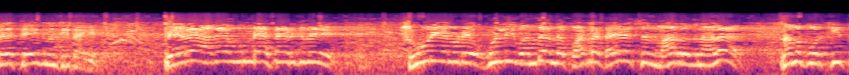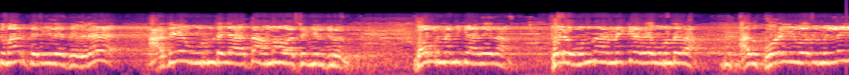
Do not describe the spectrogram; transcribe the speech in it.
பெற தேயுதுன்னு நினைச்சுக்கிட்டாங்க. பெற அதே உருண்டையா தான் இருக்குது. சூரியனுடைய ஒளி வந்து அந்த படுற டைரக்ஷன் மாறுறதுனால நமக்கு ஒரு கீத்து மாதிரி தெரியுதே தவிர அதே உருண்டையா தான் அமாவாசைக்கு இருக்கிறது. பௌர்ணமிக்கு அதே தான் பிற ஒன்னு அன்னைக்கு அதே உருண்டை தான். அது குறைவதும் இல்லை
